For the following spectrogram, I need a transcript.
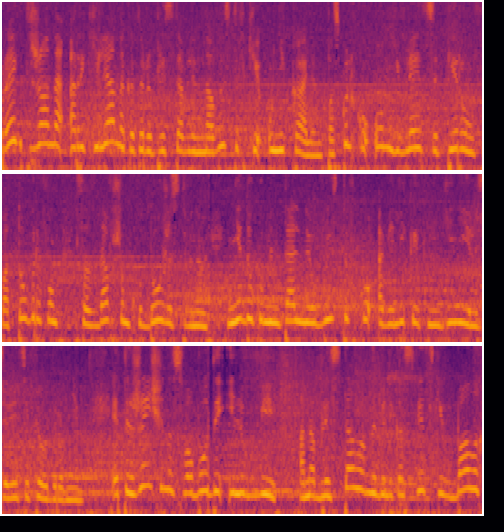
Проект Жана Аракеляна, который представлен на выставке, уникален, поскольку он является первым фотографом, создавшим художественную, недокументальную выставку о великой княгине Елизавете Федоровне. Это женщина свободы и любви. Она блистала на великосветских балах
